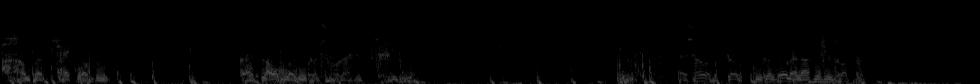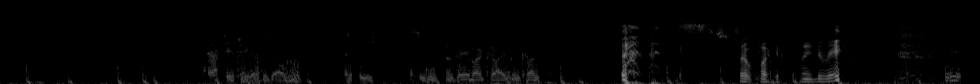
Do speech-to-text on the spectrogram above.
Ah, und das Tracken auf dem. Das Laufen auf dem Controller, das ist Krebs. Ja, schau, kommt ein Controller nach mich im Kopf. Das hier triggert mich auch. ich nicht, dass ich nicht so selber greifen kann. so fucking funny to me.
